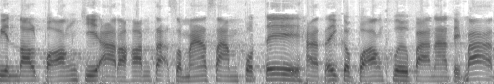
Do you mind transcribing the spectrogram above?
មានដល់ព្រះអង្គជាអរហន្តសម្មាសម្ពុទ្ធទេហេតុអីក៏ព្រះអង្គធ្វើបាណាតិបាត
